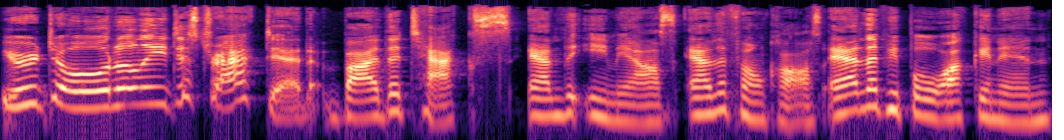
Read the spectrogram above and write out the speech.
you're totally distracted by the texts and the emails and the phone calls and the people walking in,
